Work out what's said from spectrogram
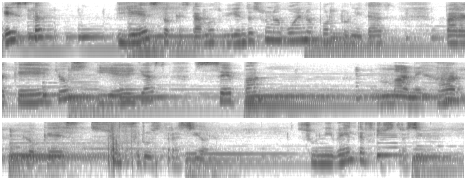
Esta y esto que estamos viviendo es una buena oportunidad para que ellos y ellas sepan manejar lo que es su frustración, su nivel de frustración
